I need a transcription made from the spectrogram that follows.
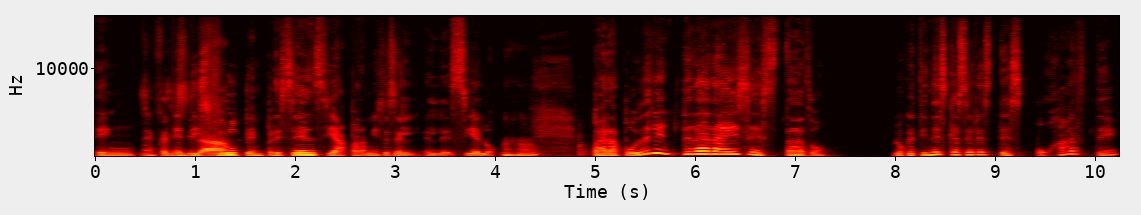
en, en, disfrute, en presencia, para mí ese es el, cielo. Para poder entrar a ese estado, lo que tienes que hacer es despojarte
